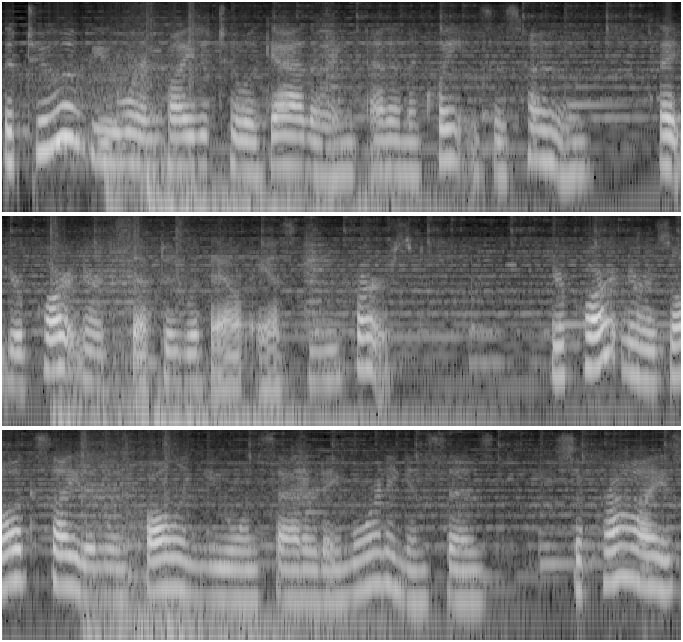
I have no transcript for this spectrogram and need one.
The two of you were invited to a gathering at an acquaintance's home that your partner accepted without asking you first. Your partner is all excited when calling you on Saturday morning and says, Surprise!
